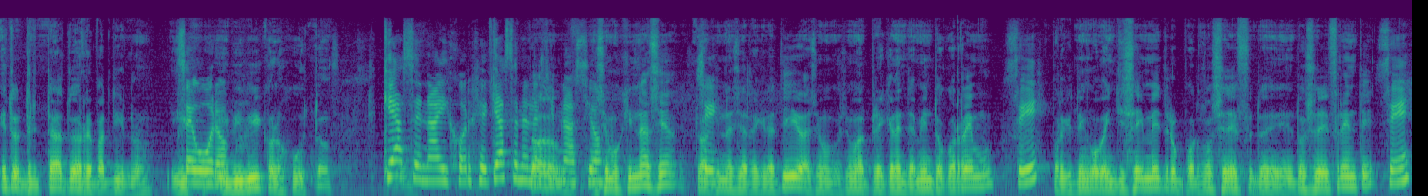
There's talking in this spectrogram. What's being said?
esto tr- trato de repartirlo. Y, Seguro. Y vivir con lo justo. ¿Qué hacen ahí, Jorge? ¿Qué hacen en el gimnasio? Hacemos gimnasia, toda Sí. gimnasia recreativa, hacemos, hacemos el precalentamiento, corremos. ¿Sí? Porque tengo 26 metros por 12 de, f- de- 12 de frente. ¿Sí?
